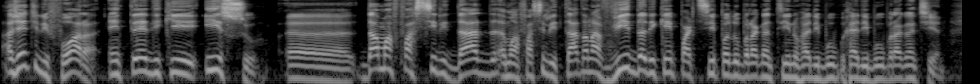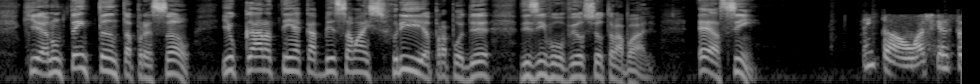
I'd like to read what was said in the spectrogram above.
A gente de fora entende que isso uh, dá uma facilidade, uma facilitada na vida de quem participa do Bragantino, Red Bull, Red Bull Bragantino. Que é, não tem tanta pressão e o cara tem a cabeça mais fria para poder desenvolver o seu trabalho. É assim? Então, acho que essa,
